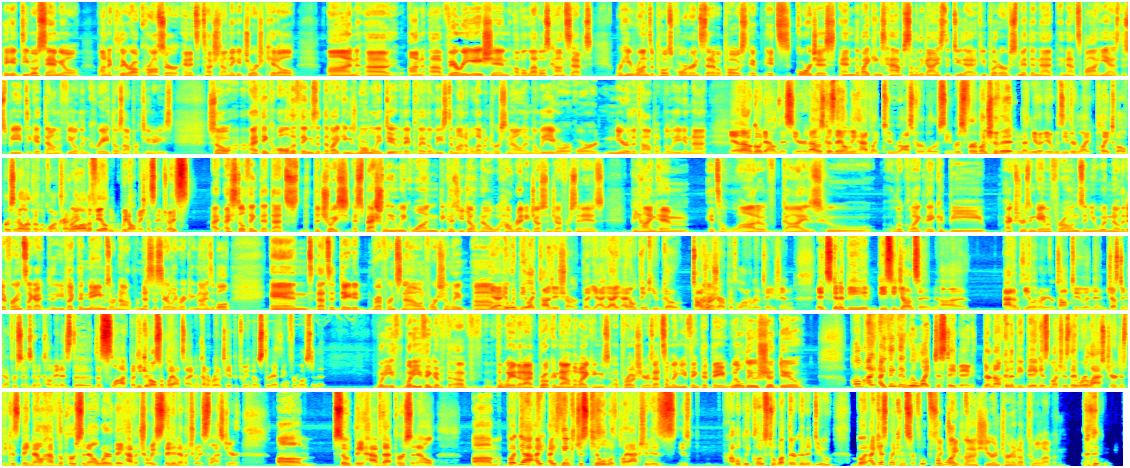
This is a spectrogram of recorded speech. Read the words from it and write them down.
they get Deebo Samuel on a clear out crosser and it's a touchdown. They get George Kittle on uh, on a variation of a levels concept where he runs a post corner instead of a post. It, it's gorgeous, and the Vikings have some of the guys to do that. If you put Irv Smith in that in that spot, he has the speed to get down the field and create those opportunities. So I think all the things that the Vikings normally do, they play the least amount of eleven personnel in the league, or or near the top of the league in that. Yeah, that'll go down this year. That was because they only had like two rosterable receivers for a bunch of it, and then you it was either like play twelve personnel or put Laquan Treadwell Right. on the field, and we don't make the same choice. I, I still think that that's the choice, especially in week one, because you don't know how ready Justin Jefferson is. Behind him, it's a lot of guys who look like they could be extras in Game of Thrones, and you wouldn't know the difference. Like I, like the names are not necessarily recognizable, and that's a dated reference now, unfortunately. Um, yeah, it would be like Tajaé Sharpe, but yeah, I, I don't think you'd go Tajaé Right. Sharpe with a lot of rotation. It's going to be Bisi Johnson, uh, Adam Thielen are your top two, and then Justin Jefferson's going to come in as the the slot, but he can also play outside and he'll kind of rotate between those three. I think for most of it. What do you What do you think of of the way that I've broken down the Vikings' approach here? Is that something you think that they will do, should do? Um, I, I think they will like to stay big. They're not going to be big as much as they were last year, just because they now have the personnel where they have a choice. They didn't have a choice last year, um, so they have that personnel. Um, but yeah, I, I think just kill them with play action is is probably close to what they're going to do. But I guess my concern for, for like one, take last year and turn it up to eleven.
